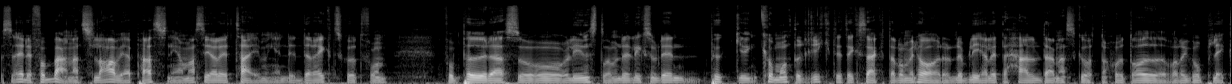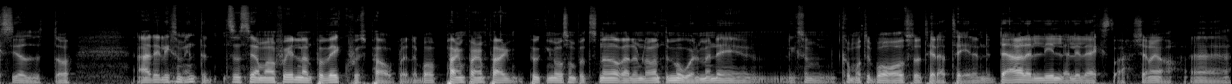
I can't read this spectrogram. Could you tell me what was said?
så är det förbannat slarviga passningar. Man ser det i tajmingen. Det är direktskott från, från Pudas och, och Lindström. Det är liksom, den pucken kommer inte riktigt exakt där de vill ha den. Det blir lite halvdana skott. De skjuter över. Det går plexi ut. Och, ja, det är liksom inte... Sen ser man skillnad på Växjös powerplay. Det är bara pang, pang, pang. Pucken går som på ett snöre. Den blir inte mål. Men det är liksom, kommer till bra avslut hela tiden. Det där är det lilla, lilla extra känner jag. Eh,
